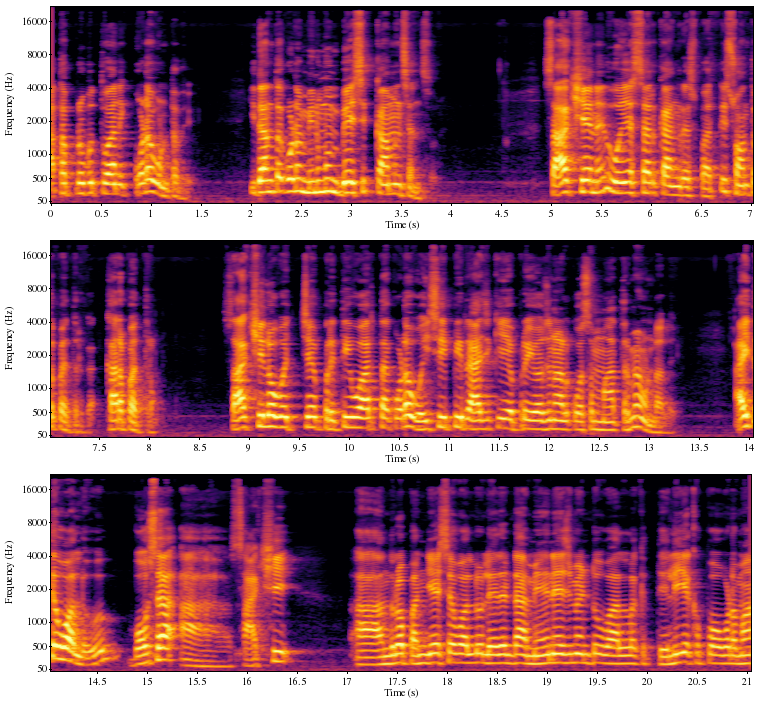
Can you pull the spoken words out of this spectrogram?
గత ప్రభుత్వానికి కూడా ఉంటుంది. ఇదంతా కూడా minimum basic common sense. Sakshi అనేది వైఎస్ఆర్ కాంగ్రెస్ పార్టీ సొంత పత్రిక కరపత్రం. సాక్షిలో వచ్చే ప్రతి వార్త కూడా వైసీపీ రాజకీయ ప్రయోజనాల కోసం మాత్రమే ఉండాలి. అయితే వాళ్ళు బహుశా ఆ సాక్షి అందులో పనిచేసే వాళ్ళు లేదంటే ఆ మేనేజ్మెంట్ వాళ్ళకి తెలియకపోవడమా?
